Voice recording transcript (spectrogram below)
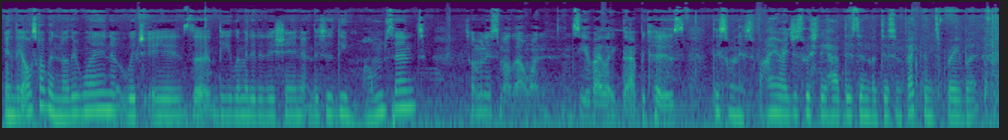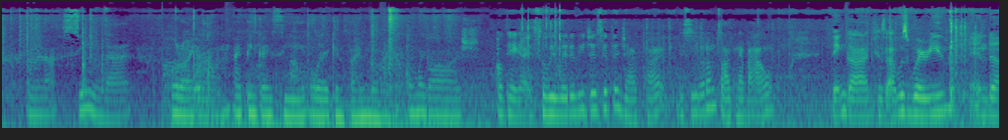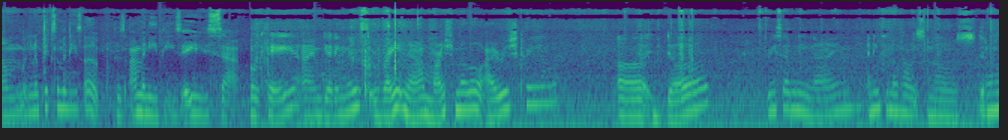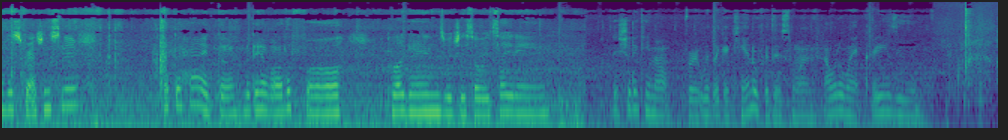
And they also have another one which is the, the limited edition. This is the mum scent. So i'm gonna smell that one and see if i like that because this one is fire. I just wish they had this in the disinfectant spray but i'm not seeing that. Hold on y'all. I think i see where i can find more. Oh my gosh. Okay guys, so we literally just hit the jackpot. This is what I'm talking about. Thank God, because I was worried. And um, we're gonna pick some of these up because I'm gonna need these ASAP. Okay, I'm getting this right now. Marshmallow Irish cream. Uh, duh. 379 I need to know how it smells. They don't have a scratch and sniff. What the heck? But they have all the fall plugins, which is so exciting. They should have came out for with like a candle for this one. I would have went crazy.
